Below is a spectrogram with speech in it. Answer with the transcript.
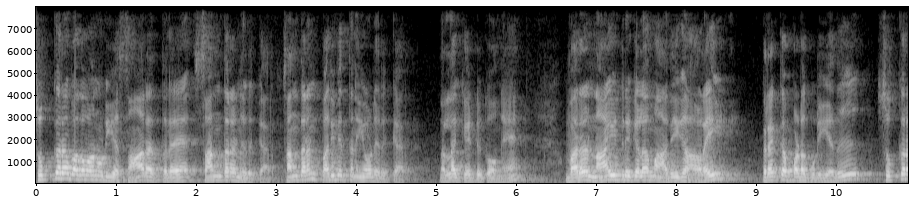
சுக்கர பகவானுடைய சாரத்தில் சந்திரன் இருக்கார். சந்திரன் பரிவர்த்தனையோடு இருக்கார். நல்லா கேட்டுக்கோங்க. வர ஞாயிற்றுக்கிழமை அதிகாலை பிறக்கப்படக்கூடியது. சுக்கர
